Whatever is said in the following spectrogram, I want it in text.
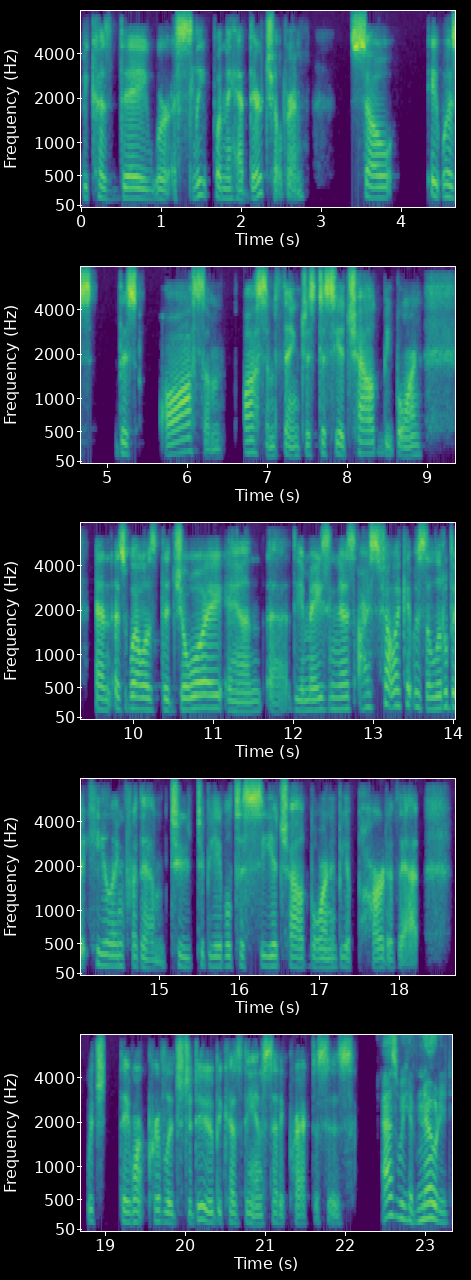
because they were asleep when they had their children. So it was this awesome, awesome thing just to see a child be born and as well as the joy and uh, the amazingness i just felt like it was a little bit healing for them to to be able to see a child born and be a part of that which they weren't privileged to do because the anesthetic practices as we have noted,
